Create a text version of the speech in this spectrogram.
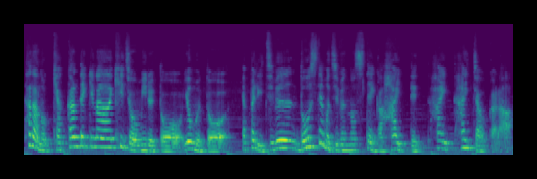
ただの客観的な記事を見ると、読むと、やっぱり自分、どうしても自分の視点が入って、入入っちゃうから。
